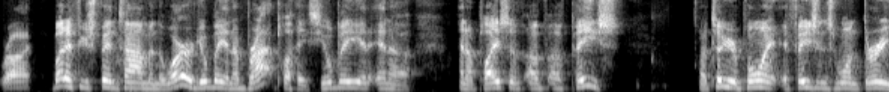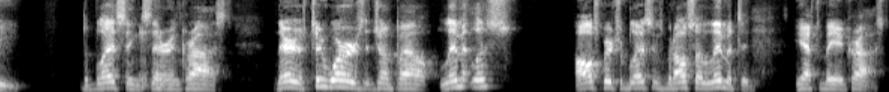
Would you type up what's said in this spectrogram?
Right. But if you spend time in the Word, you'll be in a bright place. You'll be in, in a in a place of, of, of peace. Uh, to your point, Ephesians 1 3, the blessings mm-hmm. that are in Christ, there's two words that jump out limitless, all spiritual blessings, but also limited. You have to be in Christ.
